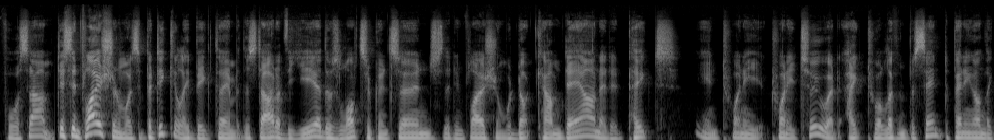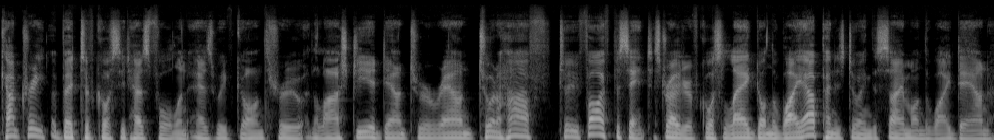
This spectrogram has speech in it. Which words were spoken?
for some. Disinflation was a particularly big theme at the start of the year. There was lots of concerns that inflation would not come down. It had peaked in 2022 at 8 to 11%, depending on the country. But of course, it has fallen as we've gone through the last year down to around 2.5 to 5%. Australia, of course, lagged on the way up and is doing the same on the way down,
